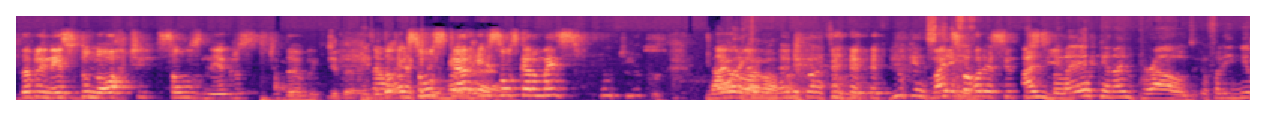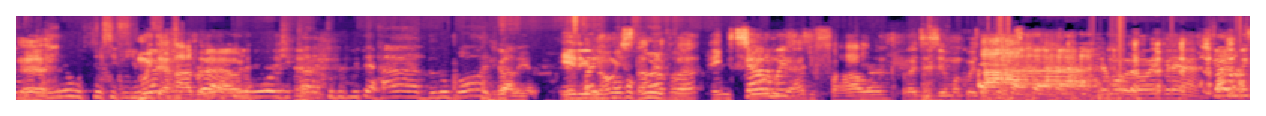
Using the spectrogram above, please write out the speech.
dublinenses do norte são os negros de Dublin. De Dublin. Então, eles são caras, manda- eles são os caras mais fundidos, Na da hora que ele Europa. manda, ele fala assim: You can mais say desfavorecidos I'm possível. black and I'm proud. Eu falei, meu É. Deus, esse filme Muito é errado, né? hoje, cara, tudo muito errado, não pode, galera. Ele não estava ruivo, né? em seu Cara, mas- lugar de fala para dizer uma coisa Ah, demorou, hein, Breno? Cara, mas,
